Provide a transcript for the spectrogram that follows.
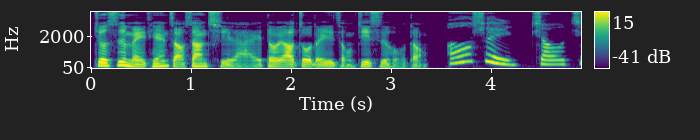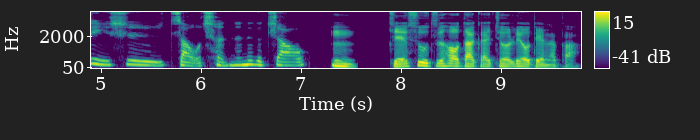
就是每天早上起来都要做的一种祭祀活动。哦，所以朝祭是早晨的那个朝。嗯，结束之后大概就六点了吧。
